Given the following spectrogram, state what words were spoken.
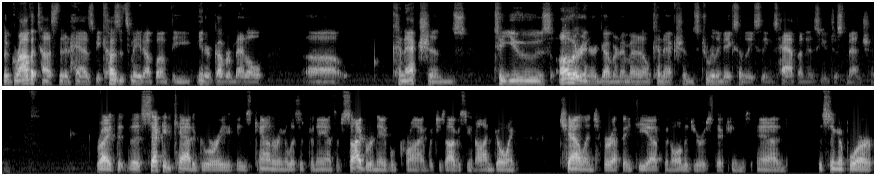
the gravitas that it has because it's made up of the intergovernmental uh, connections to use other intergovernmental connections to really make some of these things happen, as you just mentioned. Right. The, the second category is countering illicit finance of cyber enabled crime, which is obviously an ongoing challenge for FATF and all the jurisdictions. And the Singapore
